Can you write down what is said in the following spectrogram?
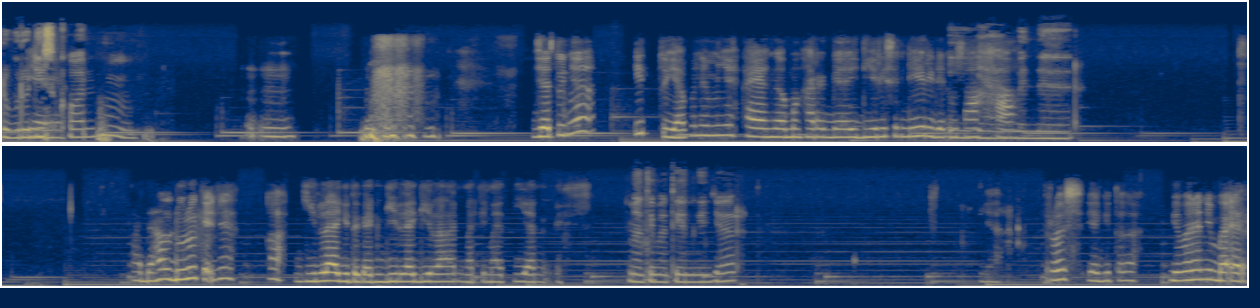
buru-buru Iya, iya. diskon. Hmm. Mm-mm. jatuhnya itu ya apa namanya kayak nggak menghargai diri sendiri dan Iya usaha bener padahal dulu kayaknya ah gila gitu kan gila-gilaan mati-matian. Mati-matian ngejar. Terus ya gitulah. Gimana nih mbak R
